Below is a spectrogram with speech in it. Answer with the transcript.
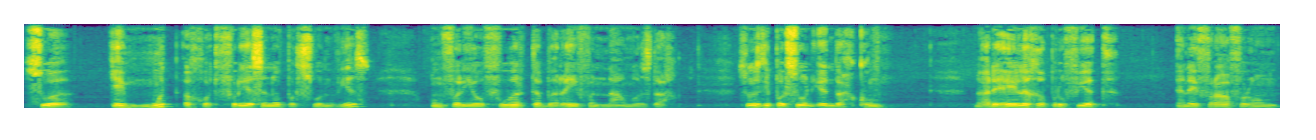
so jy moet 'n godvreesende persoon wees om vir jou voor te berei vir Namedsdag. Soos die persoon eendag kom na die heilige profeet en hy vra vir hom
